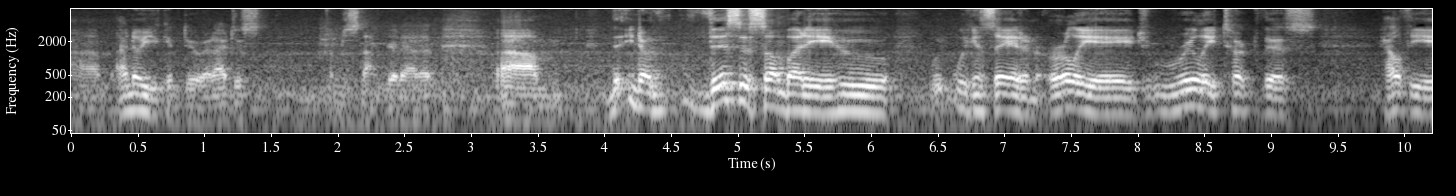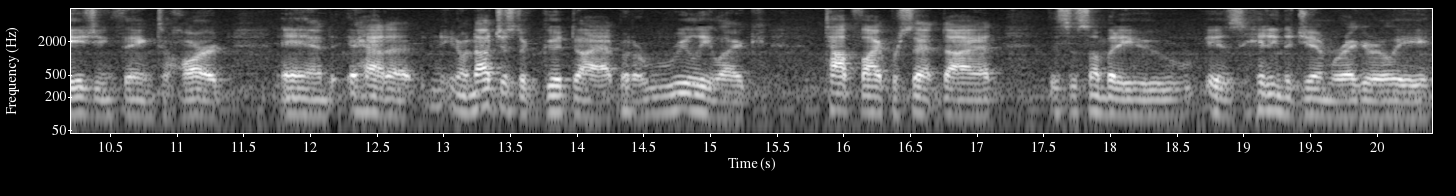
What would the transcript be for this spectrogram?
um, I know you can do it. I just I'm just not good at it. Um, you know, this is somebody who we can say at an early age really took this healthy aging thing to heart and had a you know not just a good diet but a really like top 5% diet. This is somebody who is hitting the gym regularly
